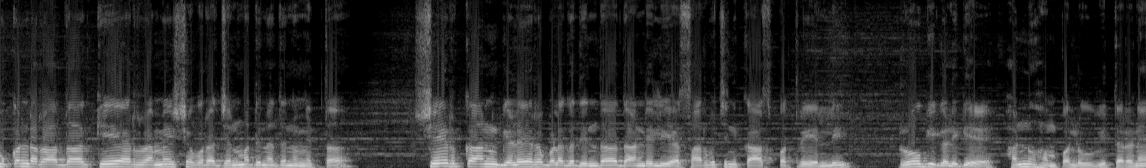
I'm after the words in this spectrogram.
ಮುಖಂಡರಾದ ಕೆ ಆರ್ ರಮೇಶ್ ಅವರ ಜನ್ಮದಿನದ ನಿಮಿತ್ತ ಶೇರ್ ಖಾನ್ ಗೆಳೆಯರ ಬಳಗದಿಂದ ದಾಂಡೇಲಿಯ ಸಾರ್ವಜನಿಕ ಆಸ್ಪತ್ರೆಯಲ್ಲಿ ರೋಗಿಗಳಿಗೆ ಹಣ್ಣು ಹಂಪಲು ವಿತರಣೆ.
